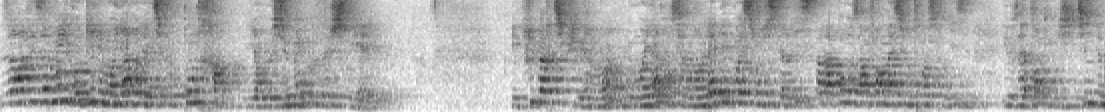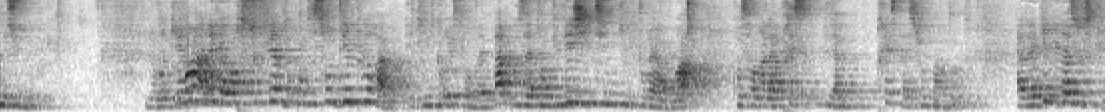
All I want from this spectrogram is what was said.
Nous allons désormais évoquer les moyens relatifs au contrat liant M. Munk aux HCL, et plus particulièrement le moyen concernant l'adéquation du service par rapport aux informations transmises et aux attentes légitimes de M. Munk. Le requérant allègue avoir souffert de conditions déplorables et qui ne correspondraient pas aux attentes légitimes qu'il pourrait avoir concernant la, prestation à laquelle il a souscrit.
